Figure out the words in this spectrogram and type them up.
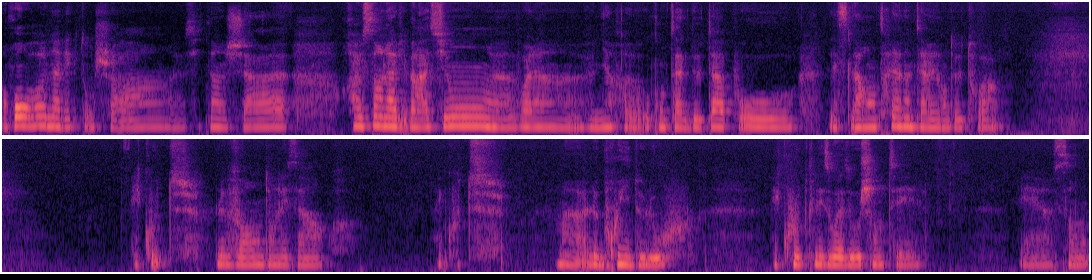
Ronronne avec ton chat, si tu as un chat, ressens la vibration, voilà, venir au contact de ta peau, laisse-la rentrer à l'intérieur de toi. Écoute le vent dans les arbres. Écoute le bruit de l'eau. Écoute les oiseaux chanter. Et euh, sens,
